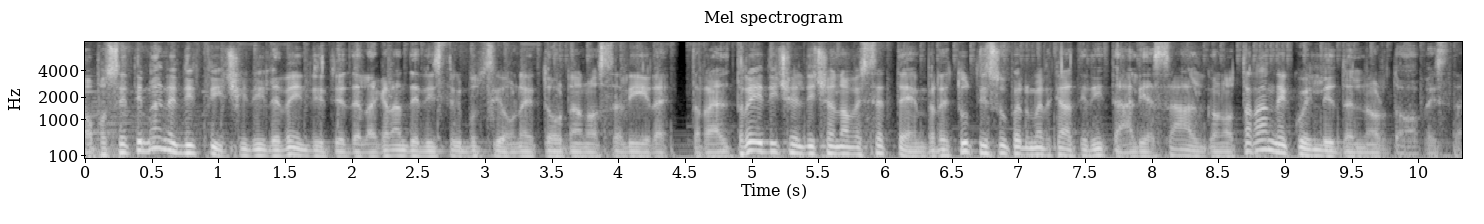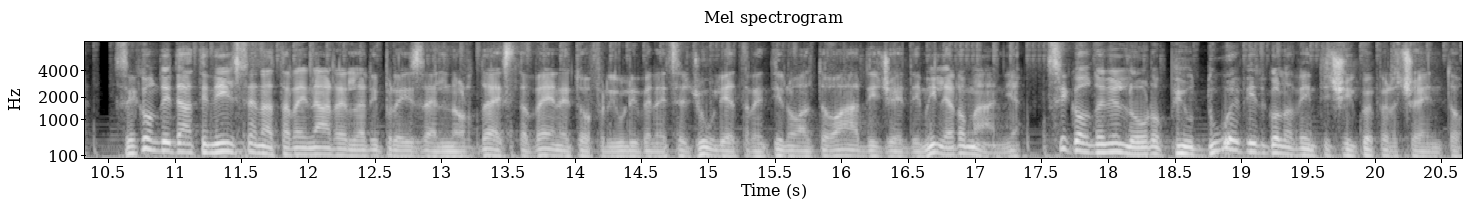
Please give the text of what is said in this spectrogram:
Dopo settimane difficili le vendite della grande distribuzione tornano a salire. Tra il 13 e il 19 settembre tutti i supermercati d'Italia salgono, tranne quelli del nord-ovest. Secondo i dati Nielsen a trainare la ripresa il nord-est, Veneto, Friuli Venezia Giulia, Trentino Alto Adige ed Emilia Romagna si godono il loro più 2,25%,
